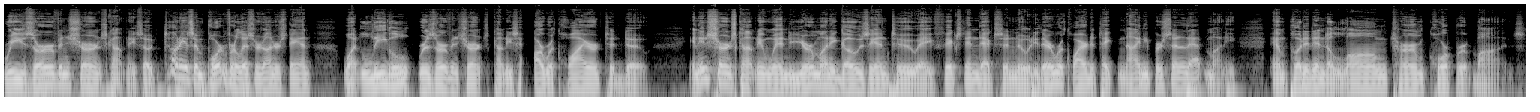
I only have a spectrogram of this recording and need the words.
reserve insurance companies. So, Tony, it's important for listeners to understand what legal reserve insurance companies are required to do. An insurance company, when your money goes into a fixed index annuity, they're required to take 90% of that money and put it into long term corporate bonds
